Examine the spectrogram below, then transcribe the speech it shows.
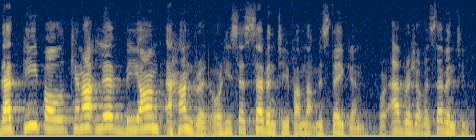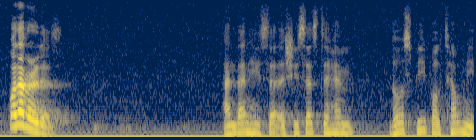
that people cannot live beyond a 100, or he says 70, if I'm not mistaken, or average of a 70, whatever it is. And then he sa- she says to him, Those people, tell me,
